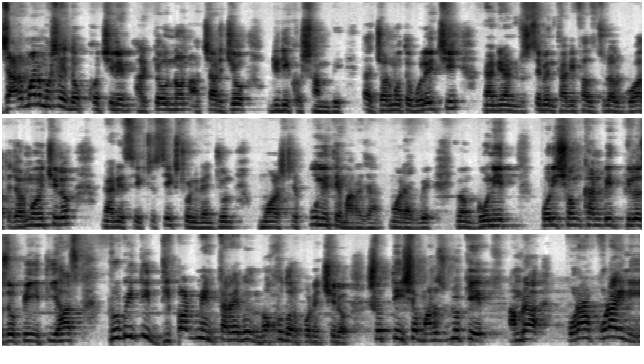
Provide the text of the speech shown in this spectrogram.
জার্মান ভাষায় দক্ষ ছিলেন, আর কেউ নন আচার্য ডিডি কোসাম্বি তার জন্ম তো বলেছি nineteen seven thirty first July গোয়াতে জন্ম হয়েছিল nineteen sixty six twenty nine June মহারাষ্ট্রের পুনেতে মারা যান, মনে রাখবে। এবং গণিত, পরিসংখ্যানবিদ ফিলোসফি ইতিহাস প্রভৃতি ডিপার্টমেন্ট তারা এবং নখদর্পণে ছিল। সত্যি এইসব মানুষগুলোকে আমরা পড়া পড়াইনি।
